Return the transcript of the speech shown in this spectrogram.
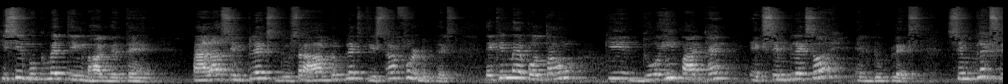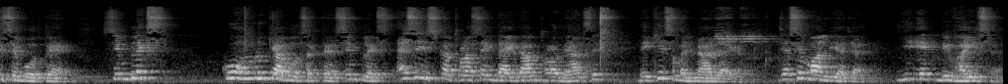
किसी बुक में तीन भाग देते हैं। पहला सिंप्लेक्स, दूसरा हाफ़ डुप्लेक्स, तीसरा फुल डुप्लेक्स। लेकिन मैं बोलता हूँ कि दो ही पार्ट है, एक सिंप्लेक्स और एक डुप्लेक्स। सिंप्लेक्स किसे बोलते हैं? सिंप्लेक्स को हम लोग क्या बोल सकते हैं? सिंप्लेक्स। ऐसे इसका थोड़ा सा एक डायग्राम थोड़ा ध्यान से देखिए, समझ में आ जाएगा। जैसे मान लिया जाए, ये एक डिवाइस है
